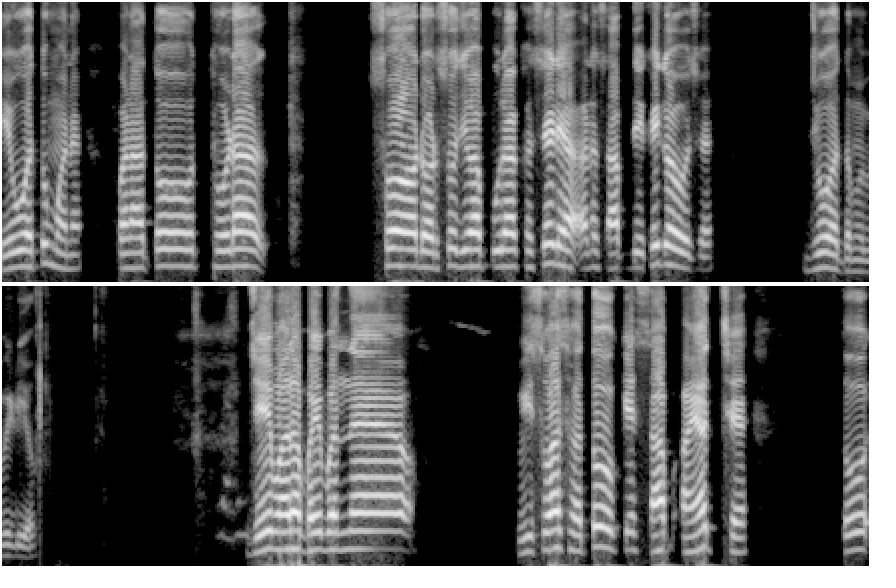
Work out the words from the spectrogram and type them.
એવું હતું મને. પણ આ તો થોડા સો, દોઢસો જેવા પૂરા ખસેડ્યા અને સાપ દેખાઈ ગયો છે. જુઓ તમે વીડિયો. જે મારા ભાઈબંધને વિશ્વાસ હતો કે સાપ અહીંયા જ છે, તો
